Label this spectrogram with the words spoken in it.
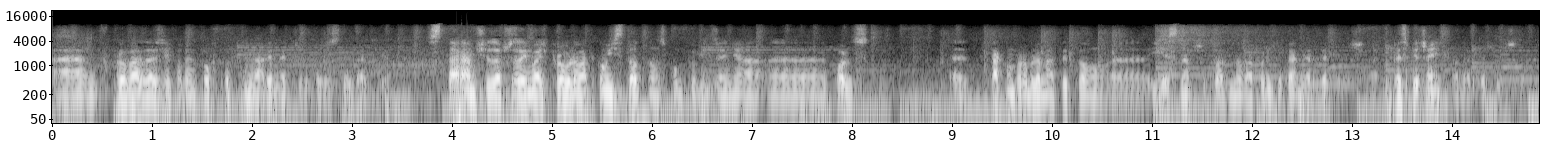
e, wprowadzać je potem powtórnie na rynek, czy wykorzystywać je. Staram się zawsze zajmować problematyką istotną z punktu widzenia e, Polski. E, Taką problematyką jest na przykład nowa polityka energetyczna i bezpieczeństwo energetyczne.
